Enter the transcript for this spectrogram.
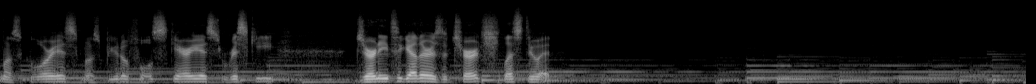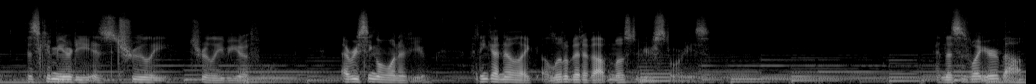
most glorious, most beautiful, scariest, risky journey together as a church. Let's do it. This community is truly, truly beautiful. Every single one of you. I think I know like a little bit about most of your stories. And this is what you're about.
